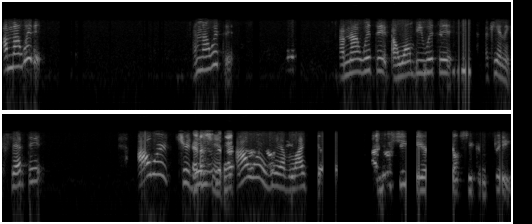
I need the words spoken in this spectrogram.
I'm not with it. I'm not with it. I'm not with it. I won't be with it. I can't accept it. Our tradition, our way of life. I know she hears, she can see.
